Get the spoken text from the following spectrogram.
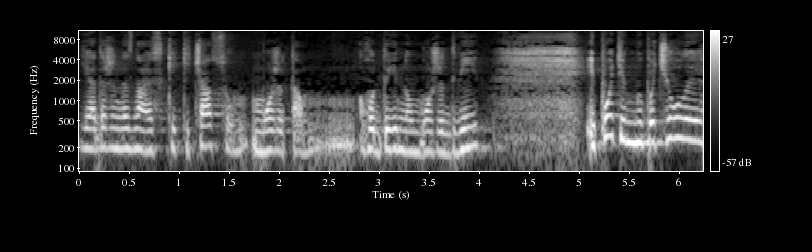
Я навіть не знаю скільки часу, може там годину, може дві. І потім ми почули,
